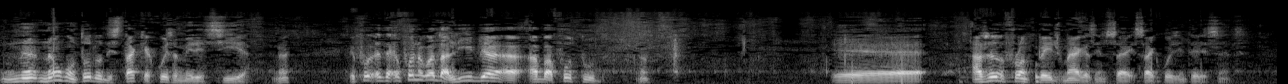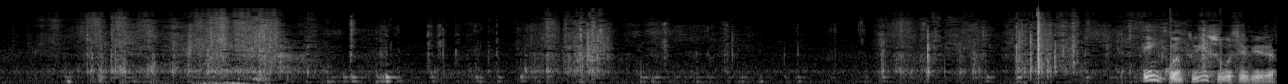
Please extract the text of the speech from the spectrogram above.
Não, não com todo o destaque que a coisa merecia. Né? Foi, foi um negócio da Líbia, abafou tudo. Né? É, às vezes no Front Page Magazine sai, sai coisa interessante. Enquanto isso, você veja.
